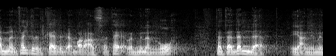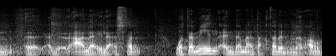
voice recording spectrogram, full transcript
أما الفجر الكاذب عبارة عن ستائر من النور تتدلى يعني من أعلى إلى أسفل وتميل عندما تقترب من الأرض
